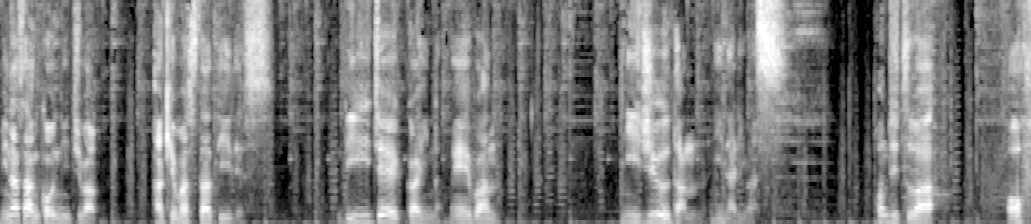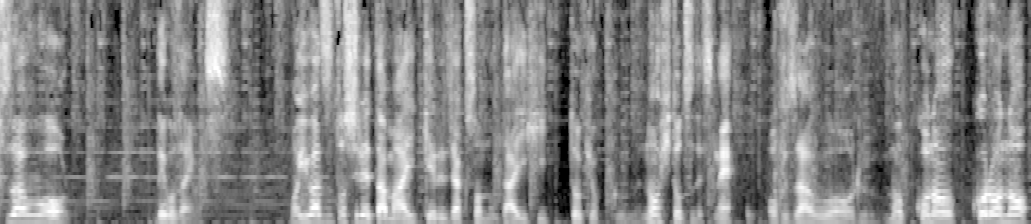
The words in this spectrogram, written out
皆さんこんにちは。アキュマスター T です。DJ 界の名盤20段になります。本日はオフ・ザ・ウォールでございます。もう言わずと知れたマイケル・ジャクソンの大ヒット曲の一つですね。オフ・ザ・ウォールもうこの頃の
